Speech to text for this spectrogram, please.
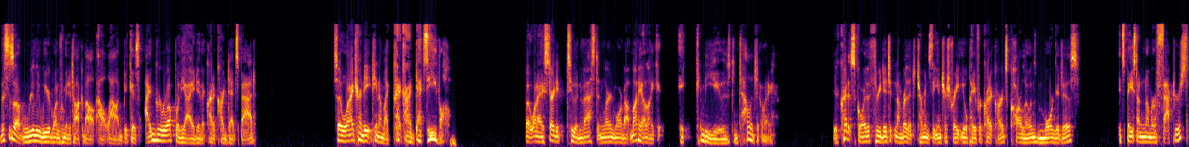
This is a really weird one for me to talk about out loud because I grew up with the idea that credit card debt's bad. So when I turned 18, I'm like, credit card debt's evil. But when I started to invest and learn more about money, I'm like, it can be used intelligently. Your credit score, the three digit number that determines the interest rate you'll pay for credit cards, car loans, mortgages, it's based on a number of factors,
